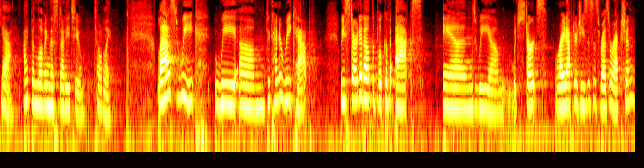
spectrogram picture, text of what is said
yeah, I've been loving this study too, totally. Last week, we, um, to kind of recap, we started out the book of Acts, and we, um, which starts right after Jesus' resurrection,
